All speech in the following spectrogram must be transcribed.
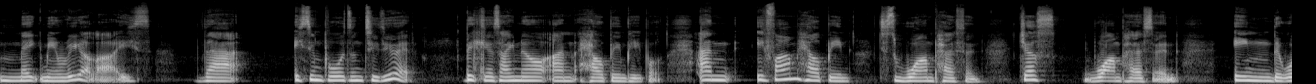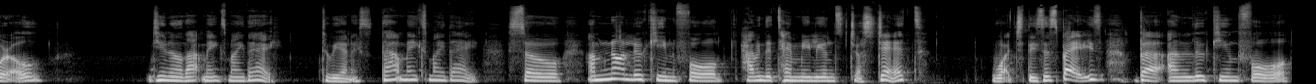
made me realize that it's important to do it because I know I'm helping people. And if I'm helping just one person, just one person in the world, you know, that makes my day, to be honest. That makes my day. So I'm not looking for having the 10 millions just yet. Watch this space, but I'm looking for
